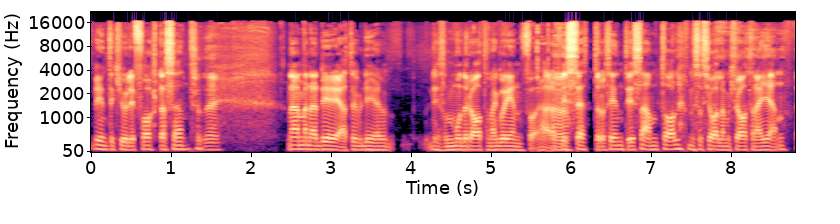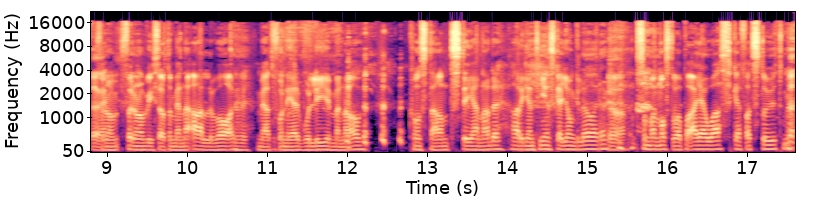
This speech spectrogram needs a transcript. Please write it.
Det är inte kul i första centrum. Nej. Nej, men det är det, att det är det som Moderaterna går in för här. Att Ja. vi sätter oss inte i samtal med Socialdemokraterna igen. Nej. För de, förrän de visar att de menar allvar med att få ner volymen av konstant stenade argentinska jonglörer Ja. som man måste vara på ayahuasca för att stå ut med.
